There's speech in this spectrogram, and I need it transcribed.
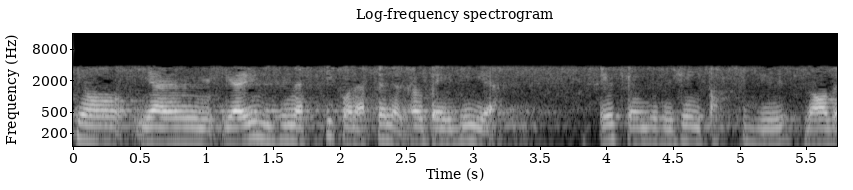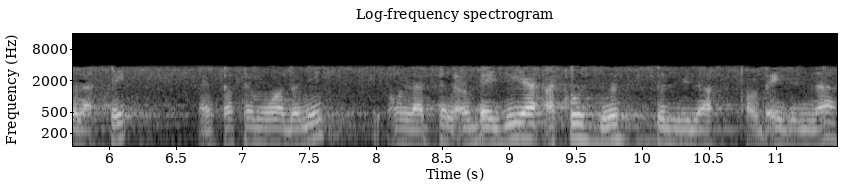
qui ont, il, y a eu une dynastie qu'on appelle l'Ubaydiyya. C'est eux qui ont dirigé une partie du nord de l'Afrique. À un certain moment donné, on l'appelle Ubaydiyya à cause de celui-là, Ubaydillah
